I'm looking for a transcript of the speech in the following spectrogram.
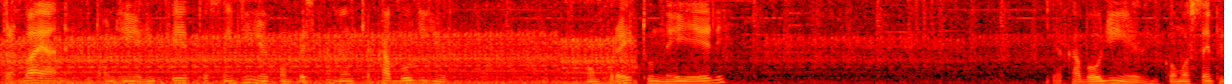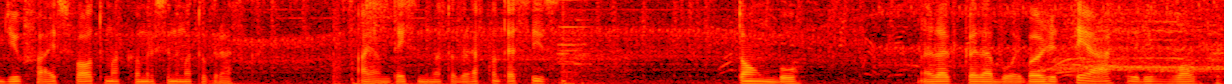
Trabalhar, né? Juntar um dinheirinho porque tô sem dinheiro. Comprei esse caminhão que acabou o dinheiro. Comprei, tunei ele. E acabou o dinheiro. E como eu sempre digo, faz falta uma câmera cinematográfica. Ah, não tem cinematográfico, acontece isso. Tombou. Mas olha que coisa boa, igual GTA, ele volta.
